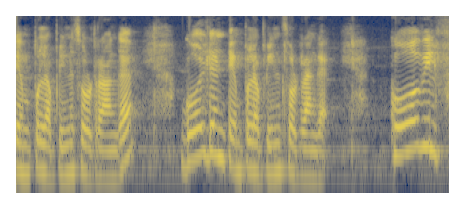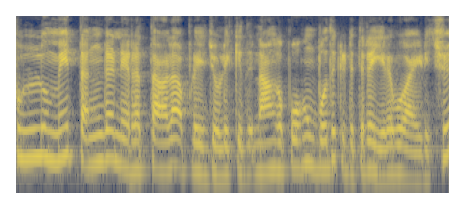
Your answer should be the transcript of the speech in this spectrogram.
டெம்பிள் அப்படின்னு சொல்கிறாங்க கோல்டன் டெம்பிள் அப்படின்னு சொல்கிறாங்க கோவில் ஃபுல்லுமே தங்க நிறத்தால் அப்படியே ஜொலிக்குது. நாங்கள் போகும்போது கிட்டத்தட்ட இரவு ஆயிடுச்சு.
